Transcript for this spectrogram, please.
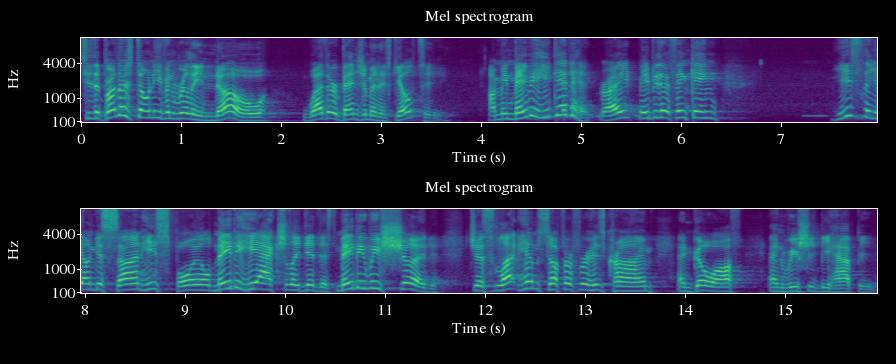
See, the brothers don't even really know whether Benjamin is guilty. I mean, maybe he did it, right? Maybe they're thinking, he's the youngest son, he's spoiled. Maybe he actually did this. Maybe we should just let him suffer for his crime and go off, and we should be happy.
